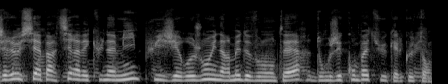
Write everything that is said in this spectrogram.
J'ai réussi à partir avec une amie, puis j'ai rejoint une armée de volontaires, donc j'ai combattu quelque temps.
